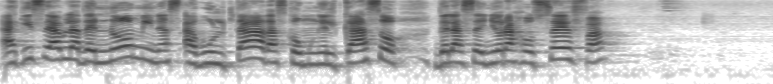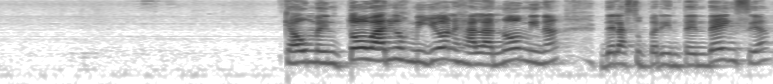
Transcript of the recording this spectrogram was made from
aquí se habla de nóminas abultadas, como en el caso de la señora Josefa, que aumentó varios millones a la nómina de la superintendencia,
